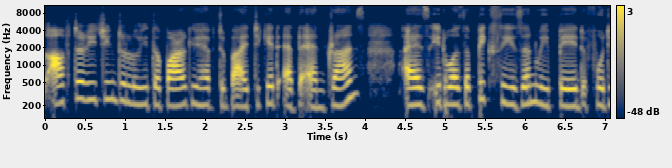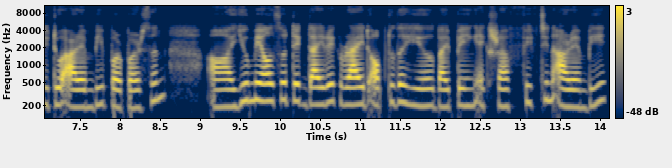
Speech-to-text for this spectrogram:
So after reaching to Luhuitou Park, you have to buy ticket at the entrance. As it was a peak season, we paid 42 RMB per person. Uh, you may also take direct ride up to the hill by paying extra 15 RMB,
